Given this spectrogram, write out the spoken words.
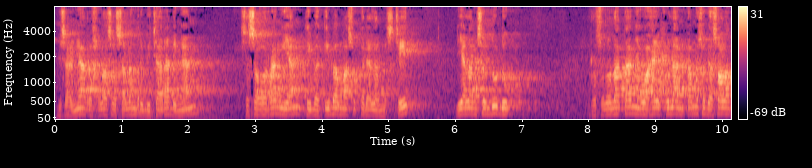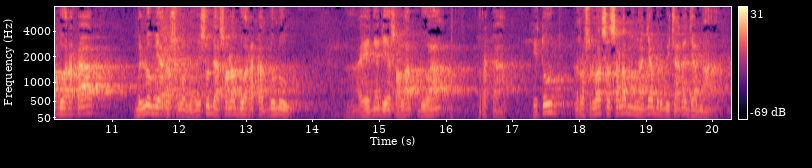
misalnya Rasulullah SAW berbicara dengan seseorang yang tiba-tiba masuk ke dalam masjid, dia langsung duduk. Rasulullah tanya, wahai fulan, kamu sudah sholat dua rakaat? Belum ya Rasulullah. Ya sudah, sholat dua rakaat dulu. Nah, akhirnya dia sholat dua rakaat. Itu Rasulullah SAW mengajak berbicara jamaah.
